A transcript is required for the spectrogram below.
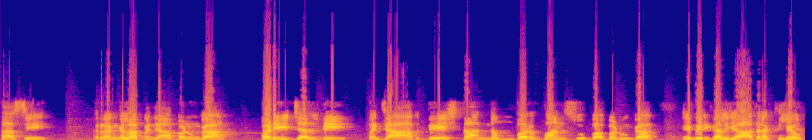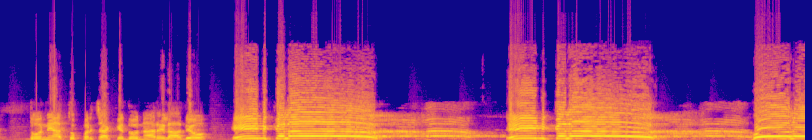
ਤਾਂ ਅਸੀਂ ਰੰਗਲਾ ਪੰਜਾਬ ਬਣੂਗਾ ਬੜੀ ਜਲਦੀ ਪੰਜਾਬ ਦੇਸ਼ ਦਾ ਨੰਬਰ 1 ਸੂਬਾ ਬਣੂਗਾ ਇਹ ਮੇਰੀ ਗੱਲ ਯਾਦ ਰੱਖ ਲਿਓ ਦੋਨੇ ਹੱਥ ਉੱਪਰ ਚੱਕ ਕੇ ਦੋ ਨਾਰੇ ਲਾ ਦਿਓ ਇਨਕਲਾਬ ਇਨਕਲਾਬ बोले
